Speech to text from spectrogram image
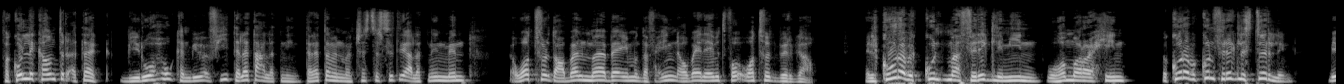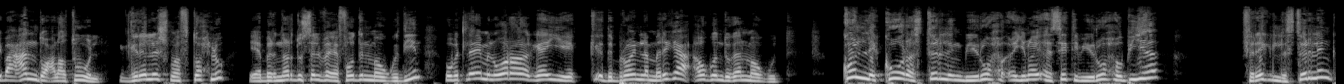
فكل counter attack بيروحوا كان بيبقى فيه 3 على 2 3 من مانشستر سيتي على 2 من واتفورد عقبال ما باقي مدافعين أو باقي لعيبة فوق واتفورد بيرجعوا. الكورة بتكون ما في رجل مين وهم رايحين؟ الكورة بتكون في رجل ستيرلينج. بيبقى عنده على طول جريليش مفتوح له يا برناردو سيلفا يا فودن موجودين وبتلاقي من ورا جاي دي بروين لما رجع أو جوندوجان موجود. كل كورة ستيرلينج بيروح سيتي بيروحوا بيها في رجل ستيرلينج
